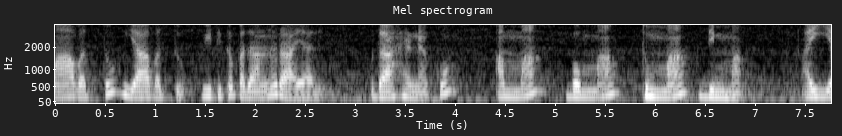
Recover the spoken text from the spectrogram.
మావత్తు యావత్తు వీటితో పదాలను రాయాలి. ఉదాహరణకు అమ్మ బొమ్మ తుమ్మ దిమ్మ అయ్య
